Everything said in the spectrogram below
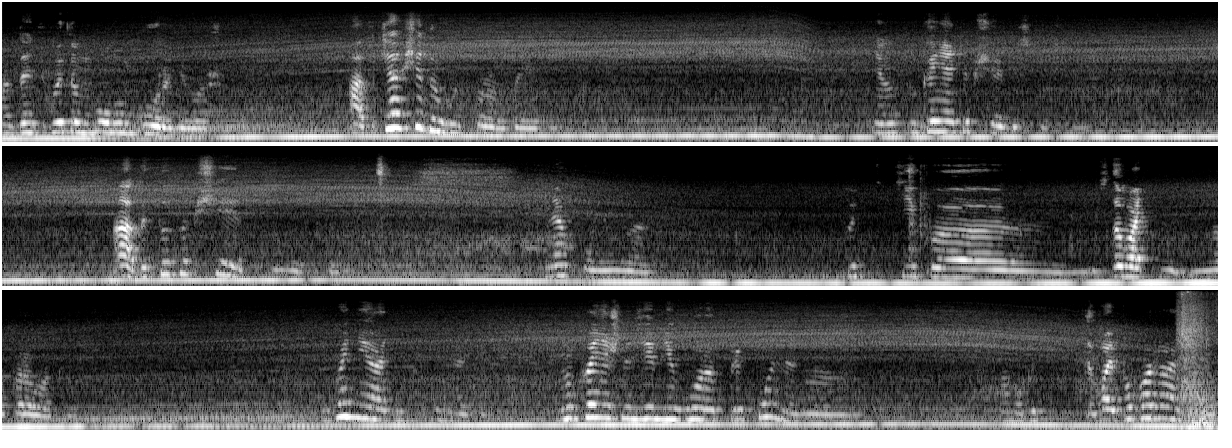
Надо в этом новом городе вашем. А, тут я вообще другую сторону поеду. Не, ну тут гонять вообще бессмысленно. А, так тут вообще... Я да. тут типа сдавать на права. Ну, понятно, понятно. Ну, конечно, зимний город прикольный, но... А ну давай поворачивай.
